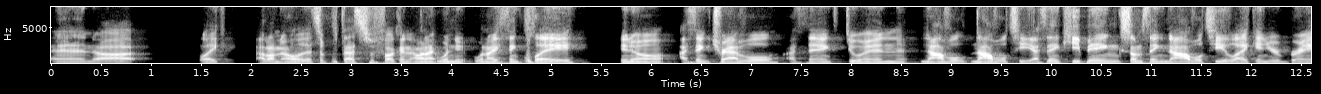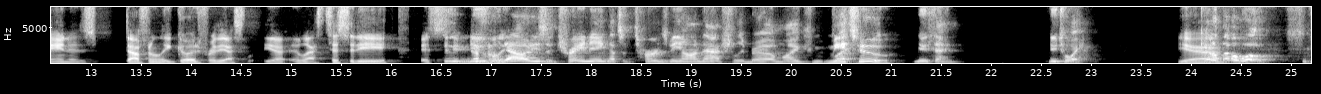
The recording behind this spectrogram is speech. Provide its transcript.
and uh, like I don't know. That's a that's a fucking when I when you when I think play. You know, I think travel. I think doing novel novelty. I think keeping something novelty like in your brain is definitely good for the yeah, elasticity. It's Dude, new modalities of training. That's what turns me on naturally, bro. I'm like, Me what? too. New thing, new toy. Yeah. Kettlebell, whoa.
